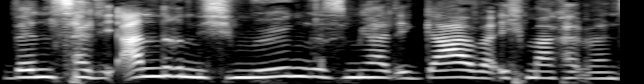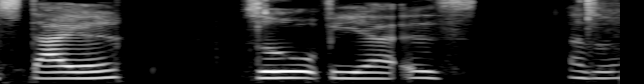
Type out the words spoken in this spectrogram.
wenn es halt die anderen nicht mögen, ist mir halt egal, weil ich mag halt meinen Style so, wie er ist. Also,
